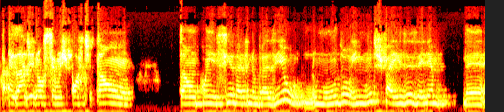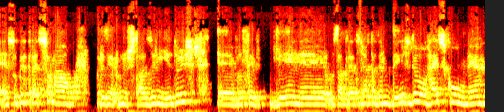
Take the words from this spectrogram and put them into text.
apesar de não ser um esporte tão tão conhecido aqui no Brasil, no mundo, em muitos países ele é, é, é super tradicional. Por exemplo, nos Estados Unidos, é, você vê né, os atletas já fazendo desde o high school, né?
